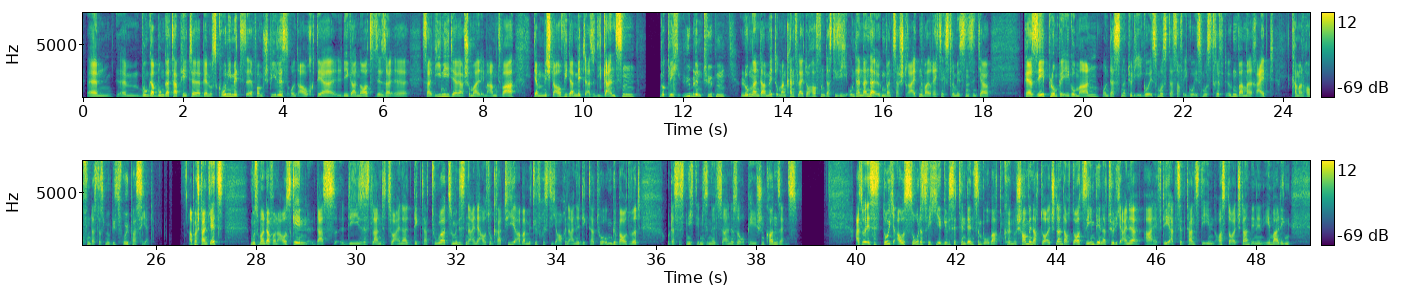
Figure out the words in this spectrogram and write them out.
ähm, ähm, Bunga Bunga Tapete Berlusconi mit äh, vom Spiel ist und auch der Lega Nord, der äh, Salvini, der ja schon mal im Amt war, der mischt auch wieder mit. Also die ganzen wirklich üblen Typen lungern da mit und man kann vielleicht auch hoffen, dass die sich untereinander irgendwann zerstreiten, weil Rechtsextremisten sind ja per se plumpe Egomanen und dass natürlich Egoismus, das auf Egoismus trifft, irgendwann mal reibt, kann man hoffen, dass das möglichst früh passiert. Aber Stand jetzt muss man davon ausgehen, dass dieses Land zu einer Diktatur, zumindest in eine Autokratie, aber mittelfristig auch in eine Diktatur umgebaut wird. Und das ist nicht im Sinne des eines europäischen Konsens. Also es ist durchaus so, dass wir hier gewisse Tendenzen beobachten können. Und schauen wir nach Deutschland, auch dort sehen wir natürlich eine AfD-Akzeptanz, die in Ostdeutschland, in den ehemaligen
